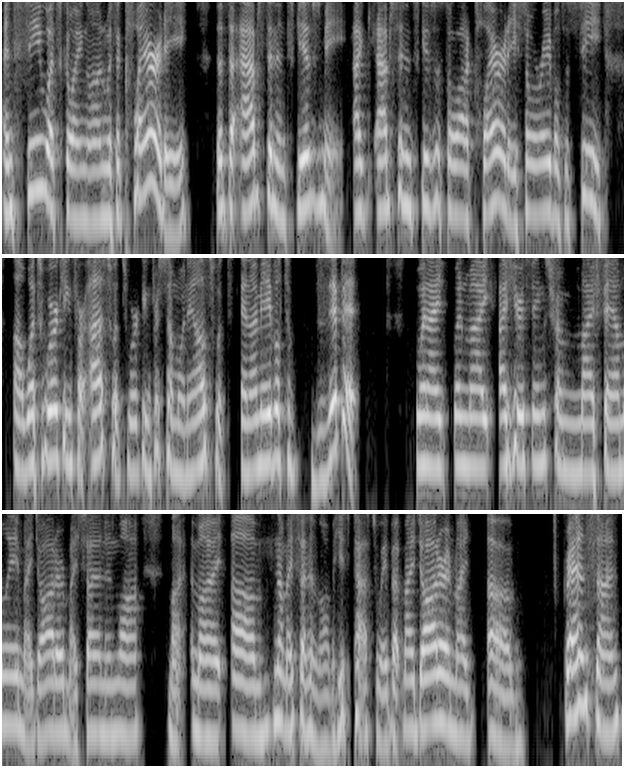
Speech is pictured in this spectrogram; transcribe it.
and see what's going on with a clarity that the abstinence gives me. I, abstinence gives us a lot of clarity, so we're able to see uh, what's working for us, what's working for someone else, what's, and I'm able to zip it when I when my I hear things from my family, my daughter, my son-in-law, my my um not my son-in-law, but he's passed away, but my daughter and my um, grandson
